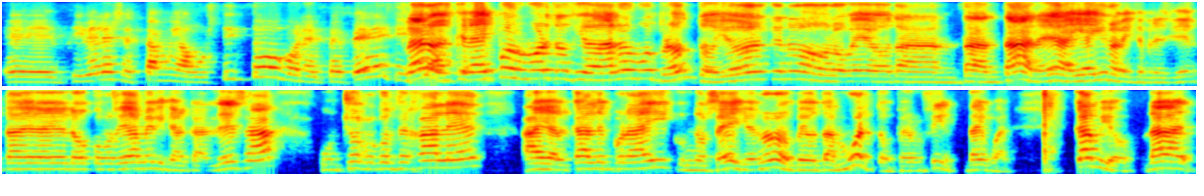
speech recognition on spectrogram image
en Cibeles está muy a gustito con el PP. Claro, es que dais por muertos ciudadanos muy pronto. Yo es que no lo veo tan, tan, tan, ¿eh? Ahí hay una vicepresidenta de lo, ¿cómo se llama? Vicealcaldesa, un chorro concejales, hay alcalde por ahí, no sé, yo no los veo tan muertos, pero en fin, da igual. Cambio, da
